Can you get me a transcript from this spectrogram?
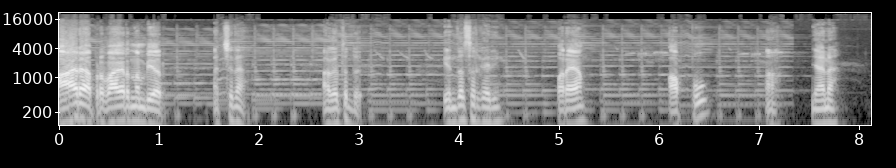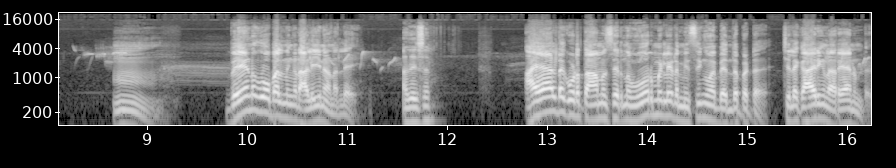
ആരാ പ്രഭാകരൻ നമ്പ്യാർ? അച്ഛനാ. അകത്തുണ്ട്. എന്താ സാർ കാര്യം? പറയാം. അപ്പു? ആ ഞാനാ. വേണുഗോപാൽ നിങ്ങളുടെ അളിയനാണല്ലേ? അതെ സർ. അയാളുടെ കൂടെ താമസിച്ചിരുന്ന ഊർമിളയുടെ മിസ്സിങ്ങുമായി ബന്ധപ്പെട്ട് ചില കാര്യങ്ങൾ അറിയാനുണ്ട്.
